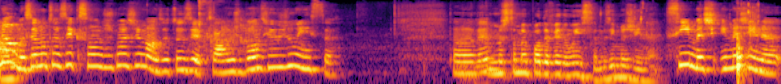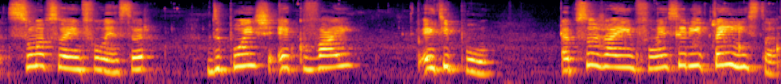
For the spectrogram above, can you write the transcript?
Não, um- mas eu não estou a dizer que são dos bons irmãos, eu estou a dizer que há uns bons e os do Insta. Estás a ver? Mas também pode haver no Insta, mas imagina. Sim, mas imagina, se uma pessoa é influencer, depois é que vai. É tipo. A pessoa já é influencer e tem Insta.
